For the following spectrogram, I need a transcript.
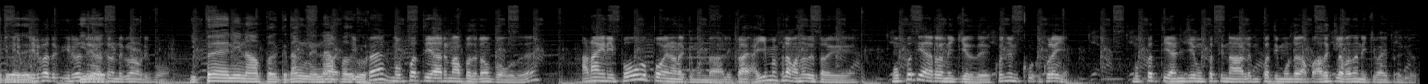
இருபது இருபது இருபது இருபத்தி ரெண்டு குரோன் அப்படி போகும் இப்போ நீ நாற்பதுக்கு தான் நாற்பதுக்கு இப்ப முப்பத்தி ஆறு நாற்பதுலாம் போகுது. ஆனா இனி போக போய் நடக்கும் என்றால் இப்ப ஐஎம்எஃப்ல வந்தது பிறகு முப்பத்தி ஆறில் நிற்கிறது கொஞ்சம் குறையும். முப்பத்தி அஞ்சு முப்பத்தி நாலு முப்பத்தி மூணு அப்போ அதுக்குள்ள வந்து நிற்க வாய்ப்பு இருக்குது.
